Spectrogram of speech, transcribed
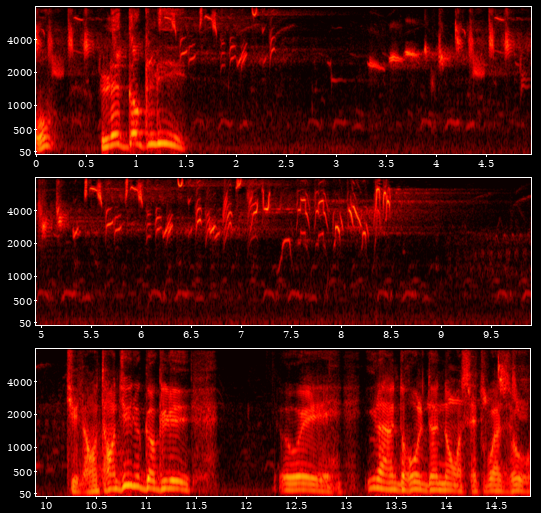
Oh, le goglu. Tu l'as entendu, le goglu? Oui, il a un drôle de nom, cet oiseau.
